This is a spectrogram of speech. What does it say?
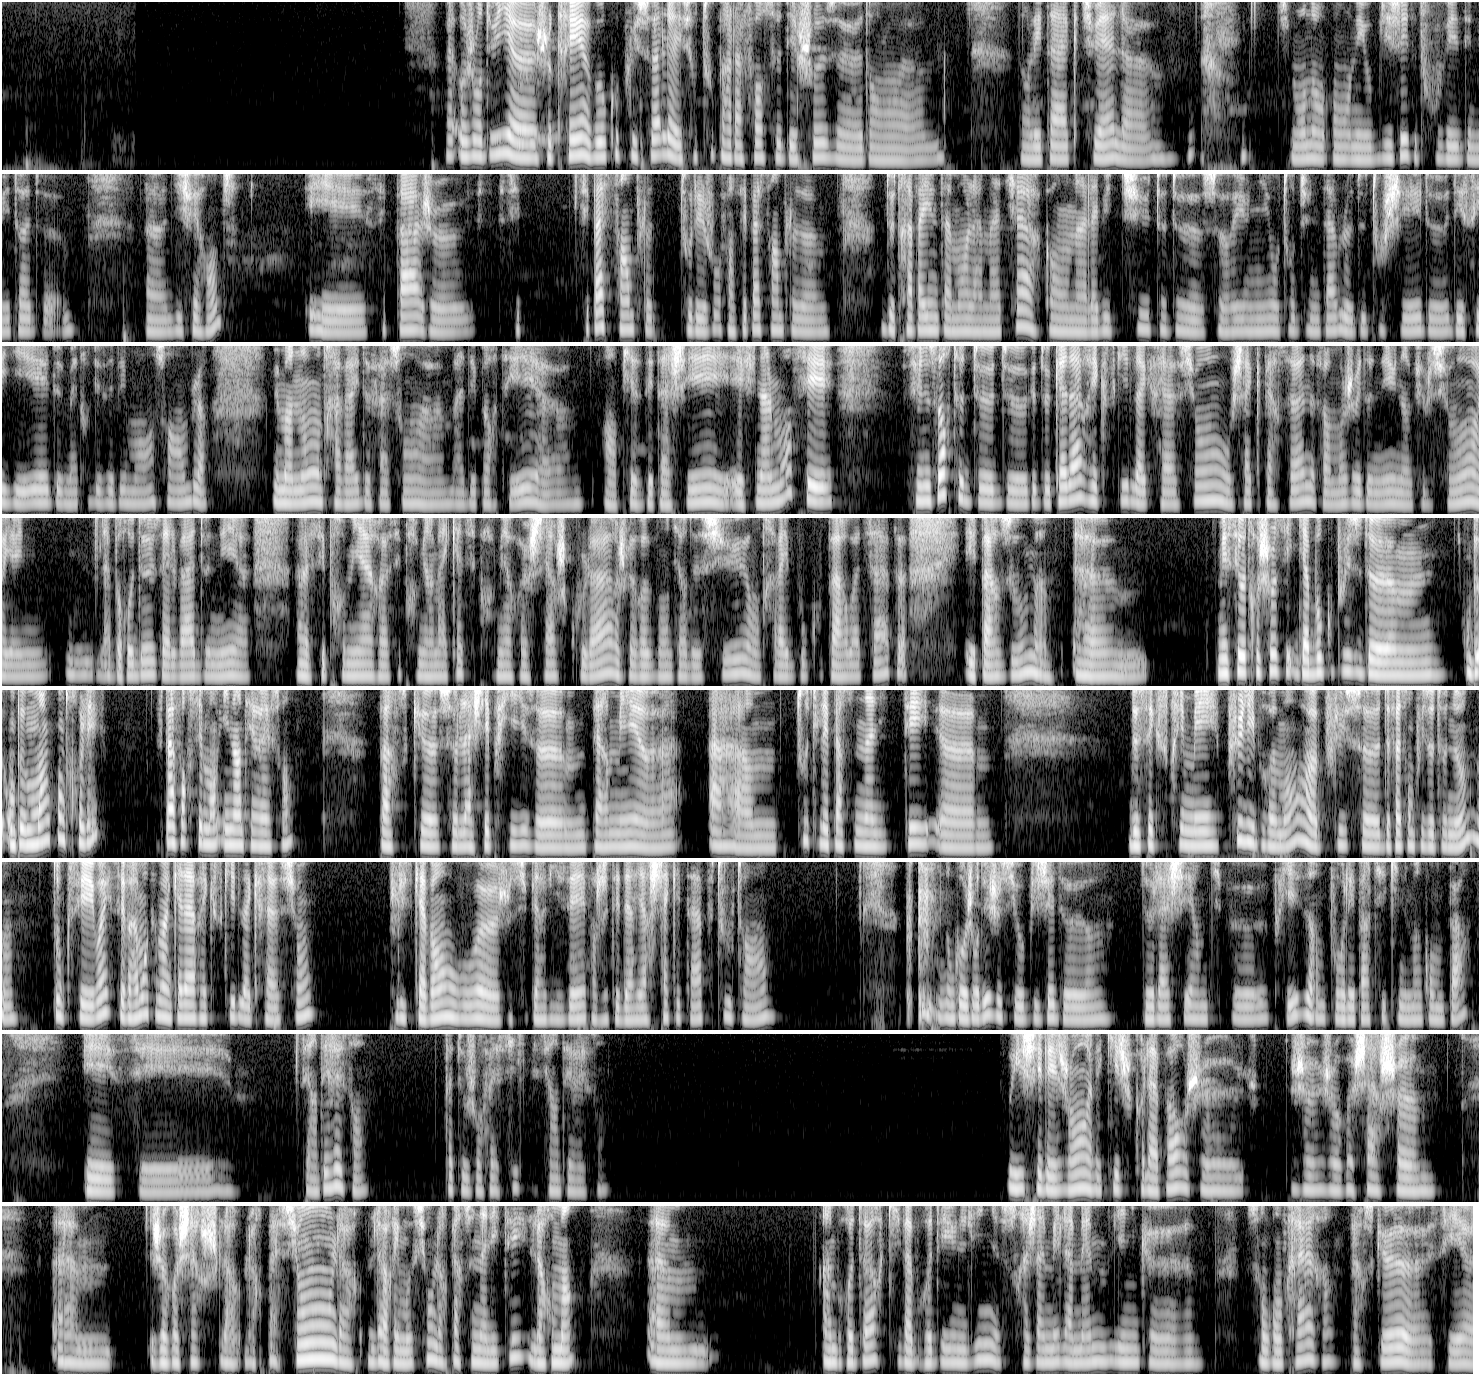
Bah, aujourd'hui, euh, je crée beaucoup plus seule et surtout par la force des choses euh, dans, euh, dans l'état actuel du monde. On, est obligé de trouver des méthodes différentes et c'est pas, je, c'est pas simple tous les jours. Enfin, c'est pas simple de travailler notamment la matière quand on a l'habitude de se réunir autour d'une table, de toucher, de d'essayer, de mettre des éléments ensemble. Mais maintenant, on travaille de façon euh, à déporter euh, en pièces détachées. Et finalement, c'est c'est une sorte de, de, cadavre exquis de la création où chaque personne, enfin moi je vais donner une impulsion, il y a une, la brodeuse, elle va donner euh, euh, ses premières ses premières maquettes, ses premières recherches couleurs, je vais rebondir dessus. On travaille beaucoup par WhatsApp et par Zoom, euh, mais c'est autre chose. Il y a beaucoup plus de, on peut, moins contrôler. C'est pas forcément inintéressant parce que ce lâcher prise permet à euh, toutes les personnalités euh, de s'exprimer plus librement, euh, plus de façon plus autonome. Donc c'est ouais, c'est vraiment comme un cadavre exquis de la création, plus qu'avant où je supervisais, enfin j'étais derrière chaque étape tout le temps. Donc aujourd'hui, je suis obligée de, de lâcher un petit peu prise pour les parties qui ne m'incombent pas. Et c'est c'est intéressant. Pas toujours facile, mais c'est intéressant. Oui, chez les gens avec qui je collabore, je, je, recherche, euh, euh, je recherche leur, leur passion, leur, leur, émotion, leur personnalité, leurs mains. Euh, un brodeur qui va broder une ligne, ce sera jamais la même ligne que son confrère, hein, parce que c'est,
